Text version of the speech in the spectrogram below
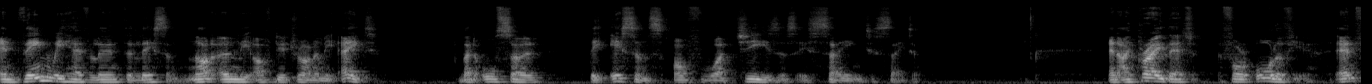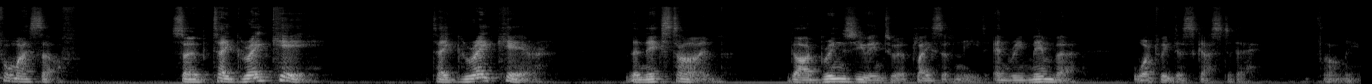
And then we have learned the lesson, not only of Deuteronomy 8, but also the essence of what Jesus is saying to Satan. And I pray that for all of you and for myself. So take great care Take great care the next time God brings you into a place of need. And remember what we discussed today. Amen.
